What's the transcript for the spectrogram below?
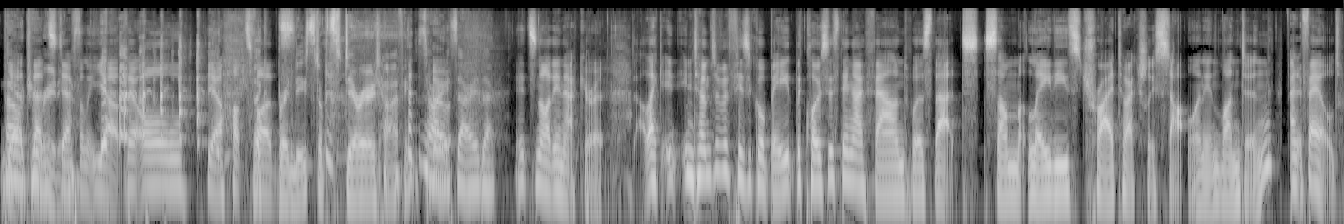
yeah, poetry that's reading. definitely, yeah, they're all, yeah, hotspots. Like Brendy, stop stereotyping. Sorry, No. sorry, sorry. It's not inaccurate. Like in, in terms of a physical beat, the closest thing I found was that some ladies tried to actually start one in London and it failed.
